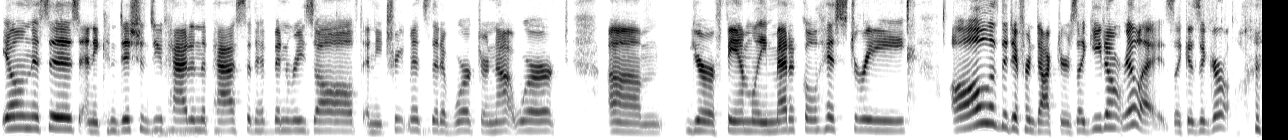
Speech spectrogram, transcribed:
illnesses, any conditions you've had in the past that have been resolved, any treatments that have worked or not worked, um, your family medical history, all of the different doctors like you don't realize like as a girl you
